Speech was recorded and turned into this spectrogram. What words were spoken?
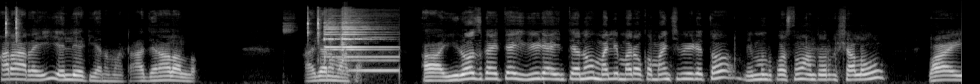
పరారయ్యి వెళ్ళేటి అనమాట ఆ జనాలలో అదనమాట. ఈ రోజుకైతే ఈ వీడియో ఇంతేను. మళ్ళీ మరొక మంచి వీడియోతో మీ ముందుకు వస్తాం. అంతవరకు సెలవు. బాయ్.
